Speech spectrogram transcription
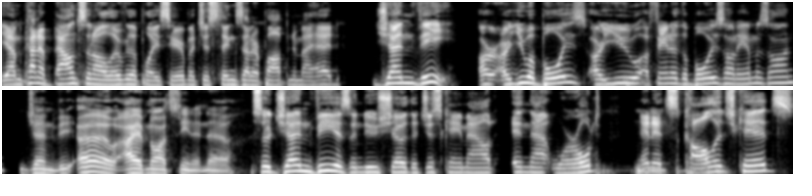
yeah, I'm kind of bouncing all over the place here, but just things that are popping in my head. Gen V, are are you a boys? Are you a fan of the boys on Amazon? Gen V. Oh, I have not seen it. No. So Gen V is a new show that just came out in that world. and Mhm. it's college kids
